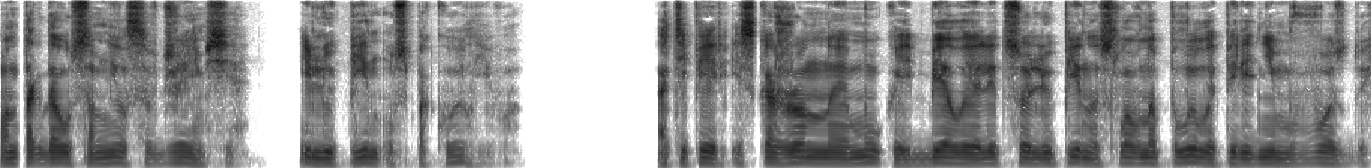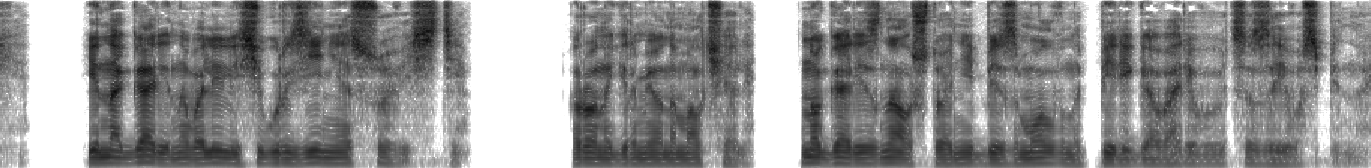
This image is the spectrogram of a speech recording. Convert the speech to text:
Он тогда усомнился в Джеймсе, и Люпин успокоил его. А теперь искаженное мукой белое лицо Люпина словно плыло перед ним в воздухе, и на Гарри навалились угрызения совести. Рон и Гермиона молчали, но Гарри знал, что они безмолвно переговариваются за его спиной.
